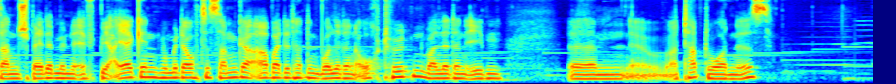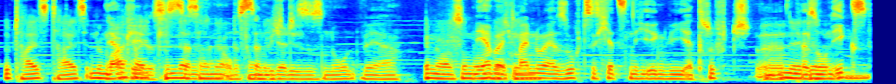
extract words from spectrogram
dann später mit einem FBI-Agenten, womit er auch zusammengearbeitet hat, den wollte er dann auch töten, weil er dann eben ähm, äh, ertappt worden ist. So teils, teils. Im Ja, Normalfall okay, das kennen ist das seine dann, Opfer das ist dann nicht. wieder dieses Notwehr. genau, so ein Nee, aber ich meine nur, er sucht sich jetzt nicht irgendwie, er trifft äh, Nee, Person den- X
